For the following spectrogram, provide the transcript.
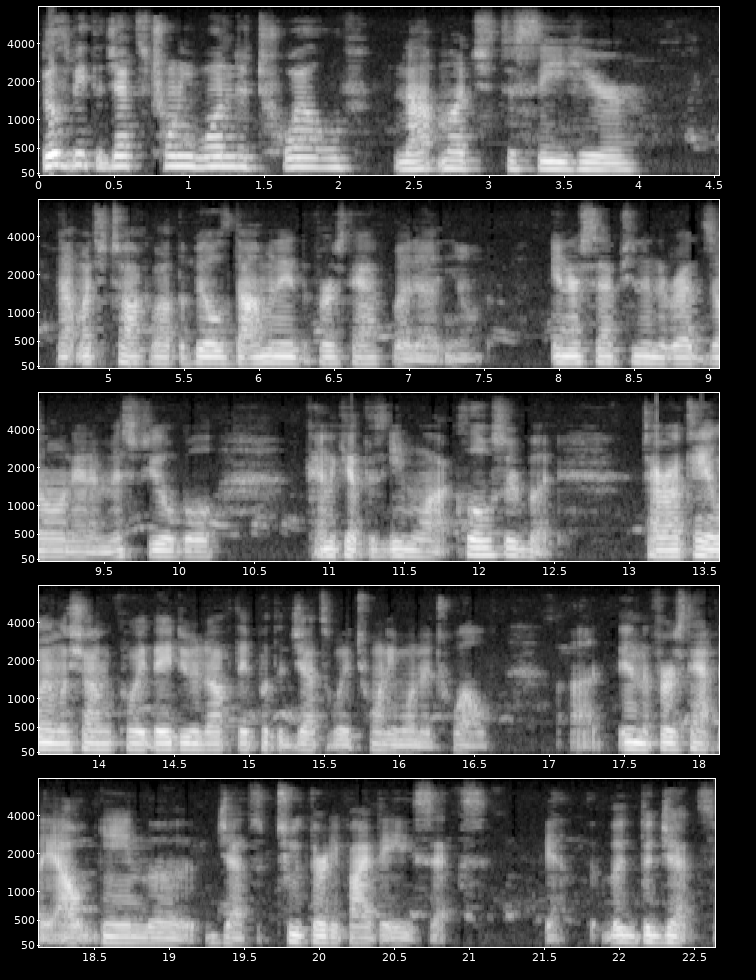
Bills beat the Jets 21 to 12. Not much to see here. Not much to talk about. The Bills dominated the first half, but uh, you know, interception in the red zone and a missed field goal kind of kept this game a lot closer. But Tyrod Taylor and LeSean McCoy, they do enough. They put the Jets away 21 to 12. Uh, in the first half, they outgained the Jets 235 to 86. Yeah, the, the Jets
